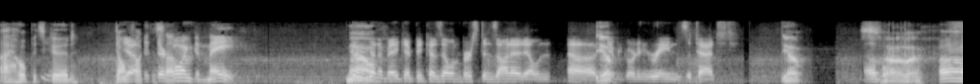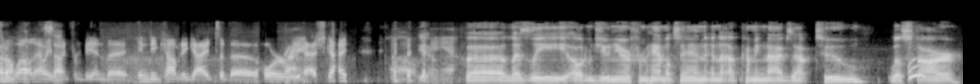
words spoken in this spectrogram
I hope it's good. Don't Yeah, fuck That this they're up. going to make. Now, They're gonna make it because Ellen Burstyn's on it. Ellen, uh, Yep. David Gordon Green's attached. yep. Oh, so, boy. uh, oh, so don't wild how he up. went from being the indie comedy guy to the horror Right. rehash guy. Oh Yeah. man. uh, Leslie Odom Jr. from Hamilton and the upcoming Knives Out 2 will star.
